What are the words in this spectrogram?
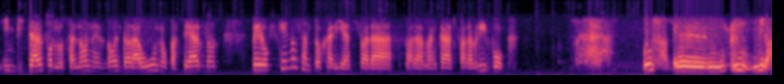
invitar por los salones, ¿no? Entrar a uno, pasearnos. Pero, ¿qué nos antojarías para, para arrancar, para abrir boca? Uf, eh, mira,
